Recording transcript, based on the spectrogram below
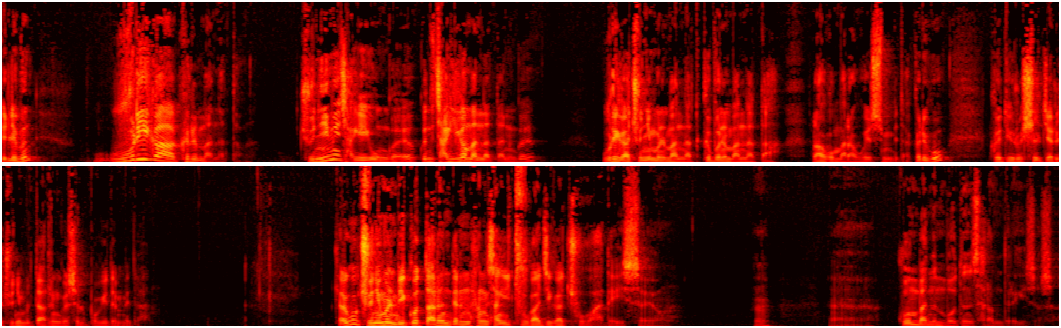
빌립은 우리가 그를 만났다고. 주님이 자기에게 온 거예요. 근데 자기가 만났다는 거예요. 우리가 주님을 만났, 그분을 만났다라고 말하고 있습니다. 그리고 그 뒤로 실제로 주님을 따르는 것을 보게 됩니다. 결국 주님을 믿고 따르는 데는 항상 이 두 가지가 조화되어 있어요. 응? 구원받는 모든 사람들에게 있어서.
